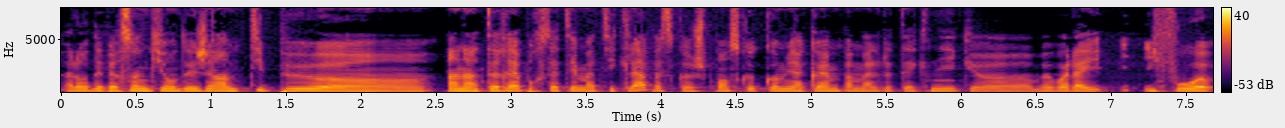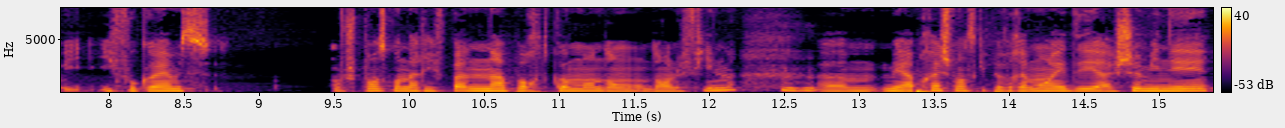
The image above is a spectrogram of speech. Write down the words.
Alors des personnes qui ont déjà un petit peu euh, un intérêt pour cette thématique-là, parce que je pense que comme il y a quand même pas mal de techniques, euh, ben voilà, il, faut, il faut quand même. Je pense qu'on n'arrive pas n'importe comment dans, dans le film, mhm. euh, mais après, je pense qu'il peut vraiment aider à cheminer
